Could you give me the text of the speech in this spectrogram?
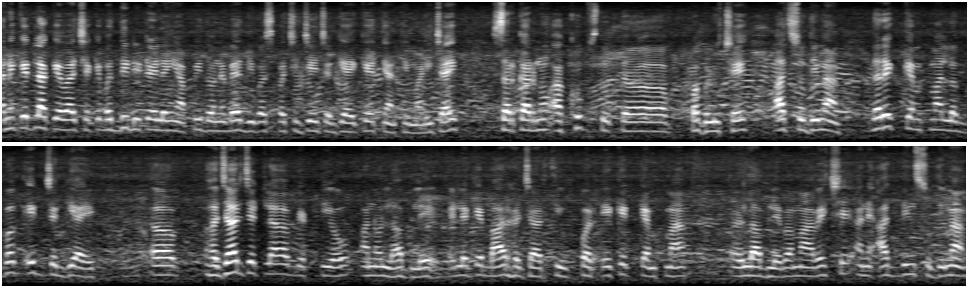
અને કેટલાક એવા છે કે બધી ડિટેલ અહીં આપી દો ને બે દિવસ પછી જે જગ્યાએ કે ત્યાંથી મળી જાય. સરકારનું આ ખૂબ પગલું છે. આજ સુધીમાં દરેક કેમ્પમાં લગભગ એક જગ્યાએ હજાર જેટલા વ્યક્તિઓ આનો લાભ લે. એટલે કે બાર હજારથી ઉપર એક એક કેમ્પમાં લાભ લેવામાં આવે છે અને આજ દિન સુધીમાં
